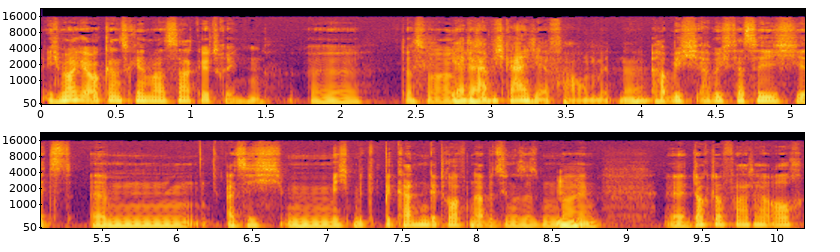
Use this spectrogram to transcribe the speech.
Ich mag ja auch ganz gerne mal Sake trinken. Äh, Das war Ja, da habe ich gar nicht Erfahrung mit, ne? habe ich, hab ich tatsächlich jetzt, ähm, als ich mich mit Bekannten getroffen habe, beziehungsweise mit meinem äh, Doktorvater auch,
